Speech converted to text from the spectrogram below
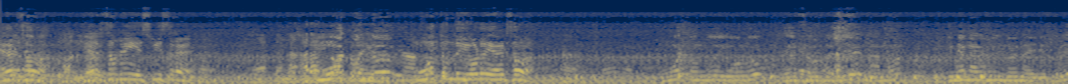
ಎರಡ್ ಸಾವಿರ. ಎರಡ್ ಸಾವಿರ ಇಸ್ವಿ ಸರ. ಮೂವತ್ತೊಂದು ಮೂವತ್ತೊಂದು ಏಳು ಎರಡ್ ಸಾವಿರ. ಮೂವತ್ತೊಂದು ಏಳು ಎರಡು ಸಾವಿರದಲ್ಲಿ ನಾನು ಇಂಡಿಯನ್ ಆರ್ಮಿಲಿ ಜಾಯ್ನ್ ಆಗಿದ್ದೆ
